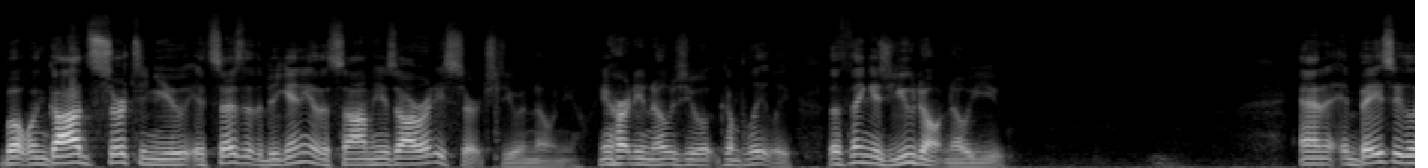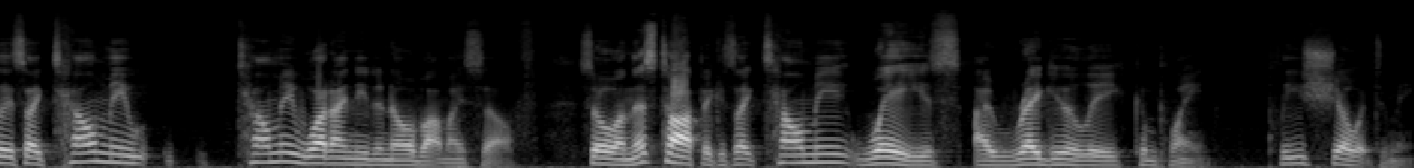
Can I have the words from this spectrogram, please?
But when God's searching you, it says at the beginning of the psalm, He's already searched you and known you. He already knows you completely. The thing is, you don't know you. And, and basically, it's like, tell me, tell me what I need to know about myself. So on this topic, it's like, tell me ways I regularly complain. Please show it to me.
